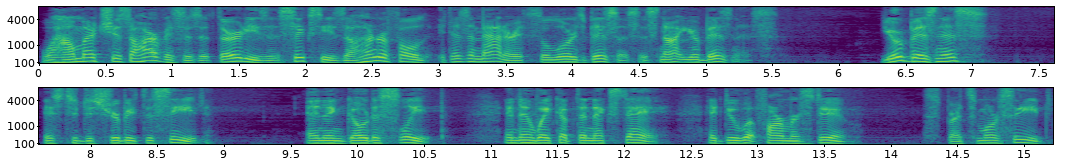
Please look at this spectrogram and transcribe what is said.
Well, how much is the harvest? Is it 30? Is it 60? Is it 100 fold? It doesn't matter. It's the Lord's business. It's not your business. Your business is to distribute the seed and then go to sleep and then wake up the next day and do what farmers do spread some more seed.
